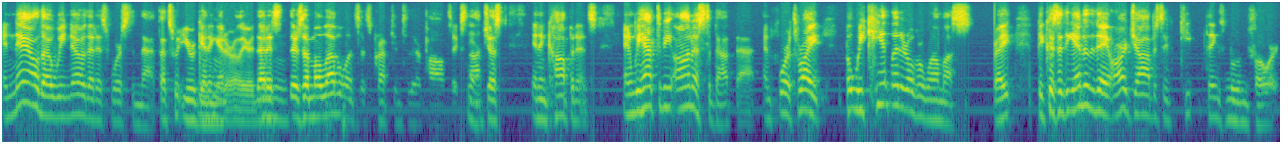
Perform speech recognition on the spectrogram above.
And now, though, we know that it's worse than that. That's what you were getting at earlier. That it's Mhm. there's a malevolence that's crept into their politics, Yeah. not just an incompetence. And we have to be honest about that and forthright. But we can't let it overwhelm us, right? Because at the end of the day, our job is to keep things moving forward,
